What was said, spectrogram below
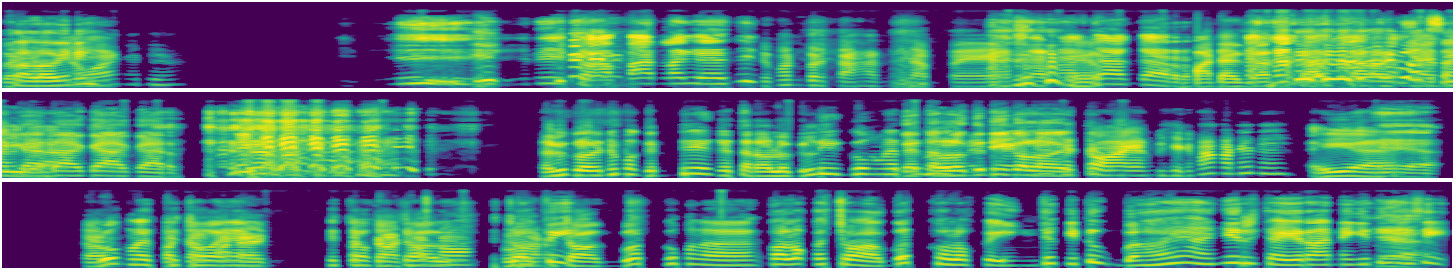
Kalau ini? dia. Ih, ini itu apaan lagi anjing Cuman bertahan sampai dasar agagar Madagaskar sekarang masa jadi. gak ya. ada agar Tapi kalau ini mah gede nggak terlalu geli gue ngeliat Nggak itu. terlalu ini kalau kecoa yang bisa dimakan ini. Iya. iya Gue ngeliat kecoa Kecoa yang kecoa kecoa kecoa kecoa got gue malah kalau kecoa got kalau keinjek itu bahaya anjir cairannya gitu Iya, ya sih?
